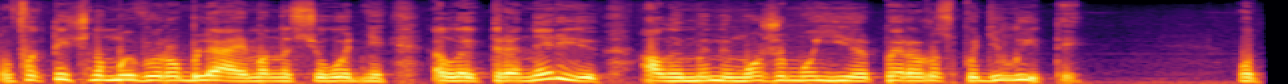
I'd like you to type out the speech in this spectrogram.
То фактично ми виробляємо на сьогодні електроенергію, але ми не можемо її перерозподілити. От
